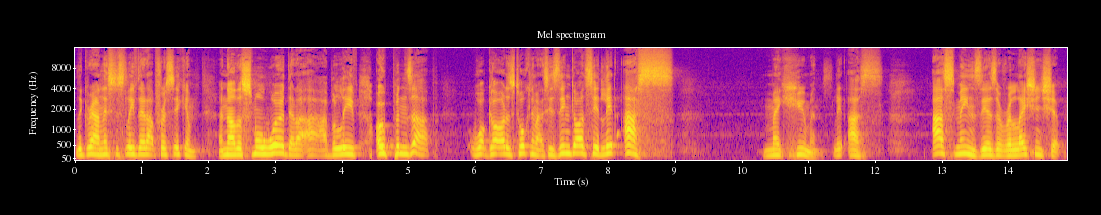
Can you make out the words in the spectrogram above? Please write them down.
the ground. Let's just leave that up for a second. Another small word that I, I believe opens up what God is talking about. It says, Then God said, Let us make humans. Let us. Us means there's a relationship.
